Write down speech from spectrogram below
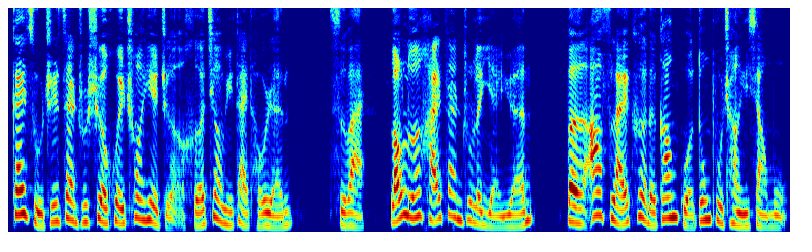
该组织赞助社会创业者和教育带头人。此外，劳伦还赞助了演员本·阿弗莱克的刚果东部倡议项目。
